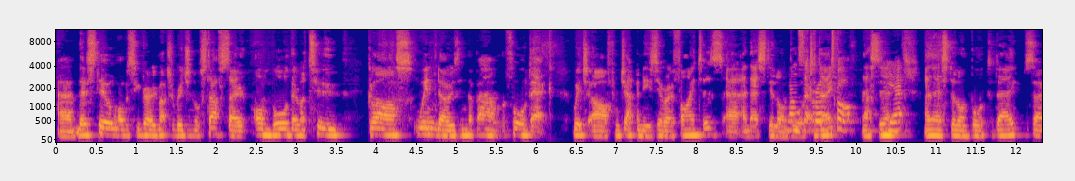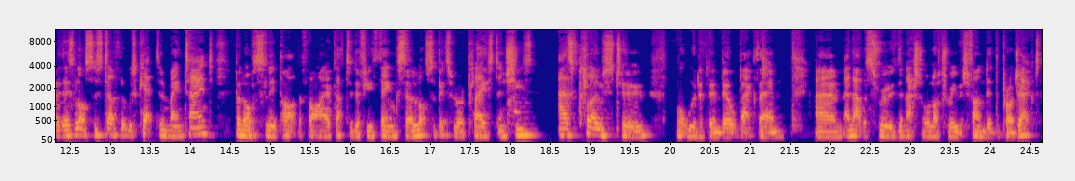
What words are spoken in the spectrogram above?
Um, there's still obviously very much original stuff. So on board, there are two glass windows in the bow the foredeck, which are from Japanese Zero fighters, uh, and they're still on Ones board that today. on. That's it. Yeah. And they're still on board today. So there's lots of stuff that was kept and maintained, but obviously part of the fire gutted a few things. So lots of bits were replaced and she's as close to what would have been built back then. Um, and that was through the National Lottery, which funded the project.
